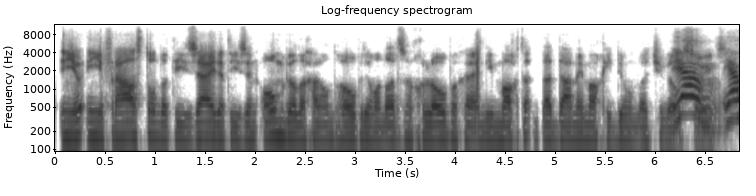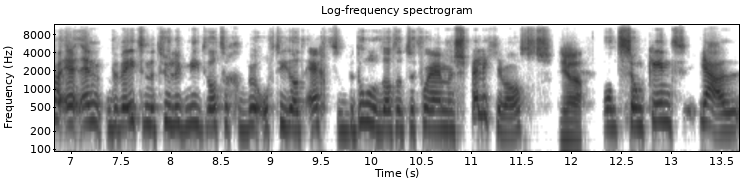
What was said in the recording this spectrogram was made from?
in je, in je verhaal stond dat hij zei dat hij zijn oom wilde gaan onthoofden, want dat is een gelovige en die mag, dat, dat- daarmee mag je doen wat je wilt. Ja, zoiets. ja, en, en we weten natuurlijk niet wat er gebeurt, of hij dat echt bedoelde, of dat het voor hem een spelletje was. ja, Want zo'n kind, ja,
